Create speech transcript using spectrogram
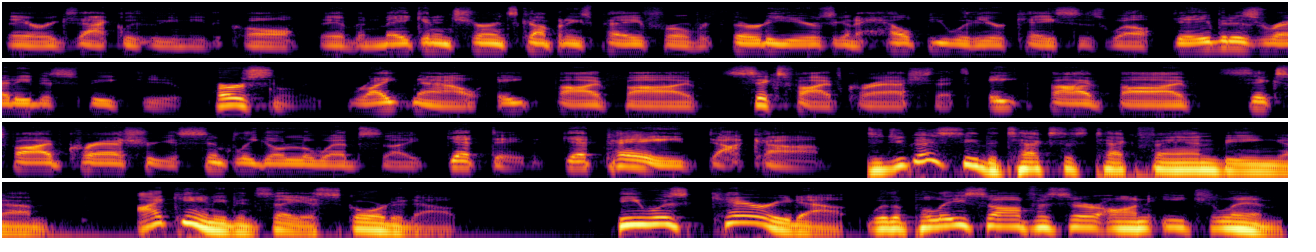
they are exactly who you need to call. They have been making insurance companies pay for over 30 years. They're going to help you with your case as well. David is ready to speak to you personally right now 855 65 crash that's 855 65 crash or you simply go to the website getdavidgetpaid.com did you guys see the texas tech fan being um, i can't even say escorted out he was carried out with a police officer on each limb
